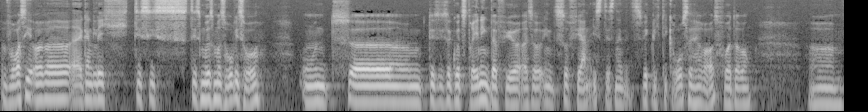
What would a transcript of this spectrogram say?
Was ich aber eigentlich, das ist, das muss man sowieso. Und äh, das ist ein gutes Training dafür. Also insofern ist das nicht jetzt wirklich die große Herausforderung. Ähm,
